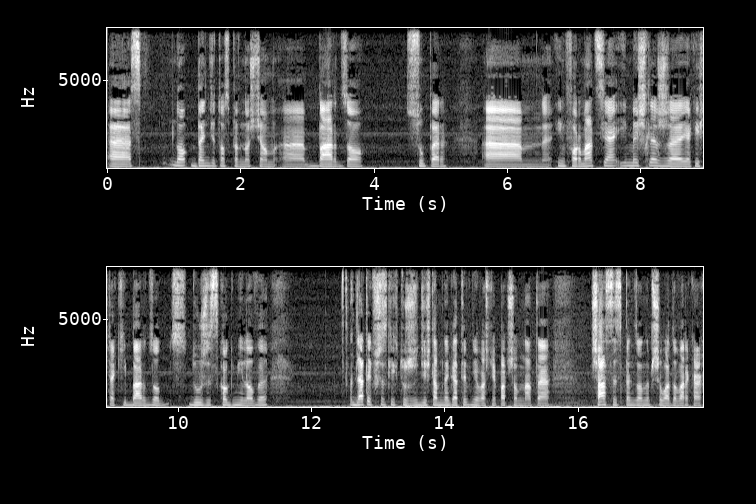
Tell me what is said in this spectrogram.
E, no, będzie to z pewnością e, bardzo super informacja i myślę, że jakiś taki bardzo duży skok milowy Dla tych wszystkich, którzy gdzieś tam negatywnie właśnie patrzą na te czasy spędzone przy ładowarkach,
